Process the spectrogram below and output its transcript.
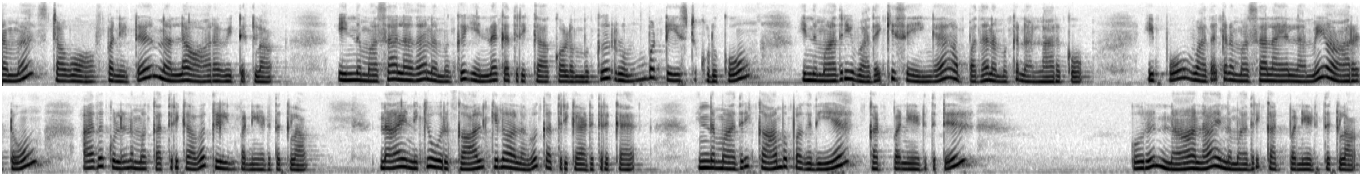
நம்ம ஸ்டவ் ஆஃப் பண்ணிவிட்டு நல்லா ஆற விட்டுக்கலாம். இந்த மசாலா தான் நமக்கு எண்ணெய் கத்திரிக்காய் குழம்புக்கு ரொம்ப டேஸ்ட் கொடுக்கும். இந்த மாதிரி வதக்கி செய்யுங்க அப்போ தான் நமக்கு நல்லாயிருக்கும் இப்போது வதக்கின மசாலா எல்லாமே ஆறட்டும். அதுக்குள்ளே நம்ம கத்திரிக்காவை க்ளீன் பண்ணி எடுத்துக்கலாம். நான் இன்றைக்கி ஒரு கால் கிலோ அளவு கத்திரிக்காய் எடுத்திருக்கேன். இந்த மாதிரி காம்பு பகுதியை கட் பண்ணி எடுத்துகிட்டு ஒரு நாலாக இந்த மாதிரி கட் பண்ணி எடுத்துக்கலாம்.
